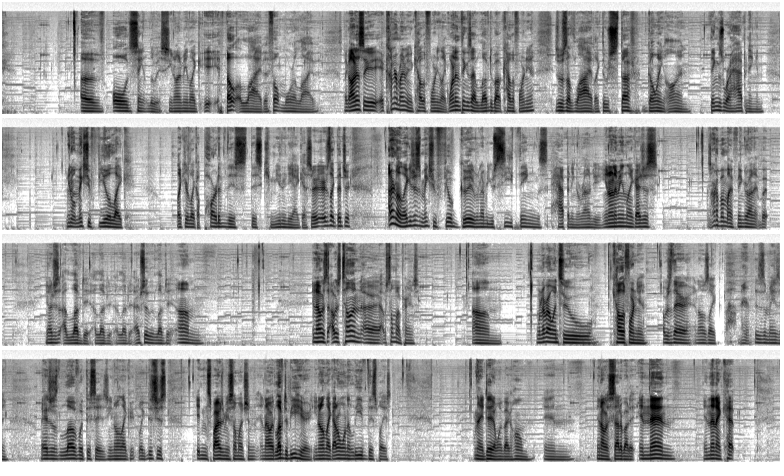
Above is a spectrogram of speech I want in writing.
of old st louis you know what i mean like it, it felt alive it felt more alive like honestly it kind of reminded me of california like one of the things i loved about california is it was alive like there was stuff going on things were happening and you know it makes you feel like like you're like a part of this this community i guess or it's like that you're I don't know, like it just makes you feel good whenever you see things happening around you. You know what I mean? Like I just it's hard to put my finger on it, but you know, I just I loved it. I loved it. I loved it. Absolutely loved it. Um and I was I was telling uh I was telling my parents um whenever I went to California, I was there and I was like, "Oh man, this is amazing." Like, I just love what this is, you know, like like this just it inspires me so much and, and I would love to be here. You know, like I don't want to leave this place. And I did. I went back home and and I was sad about it. And then and then I kept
